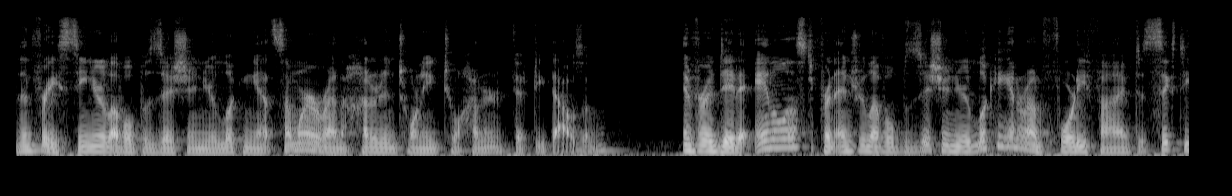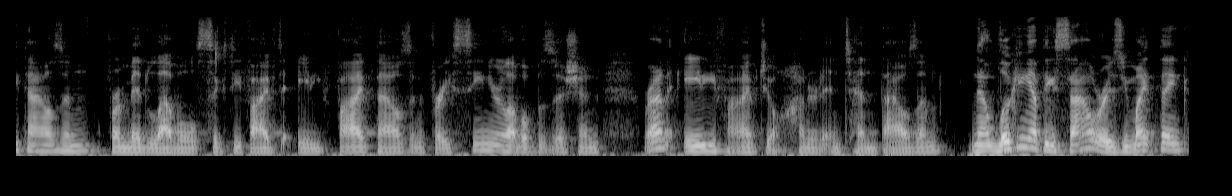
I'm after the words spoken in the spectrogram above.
then for a senior level position, you're looking at somewhere around 120 to 150,000. And for a data analyst, for an entry-level position, you're looking at around 45 to 60,000. For mid-level, 65 to 85,000. For a senior level position, around 85 to 110,000. Now, looking at these salaries, you might think,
